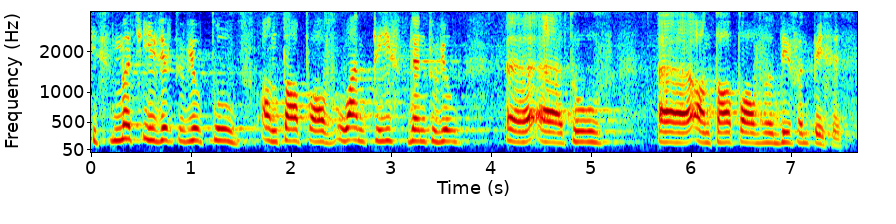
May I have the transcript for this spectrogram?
it's much easier to build tools on top of one piece than to build tools uh, on top of different pieces.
